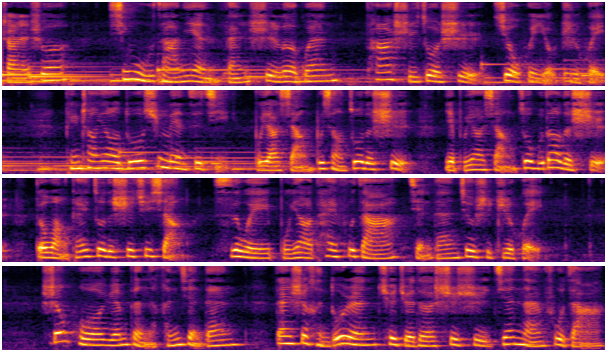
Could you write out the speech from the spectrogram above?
上人说：心无杂念，凡事乐观，踏实做事就会有智慧。平常要多训练自己，不要想不想做的事，也不要想做不到的事，都往该做的事去想。思维不要太复杂，简单就是智慧。生活原本很简单，但是很多人却觉得世事艰难复杂。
